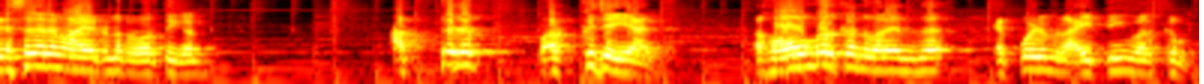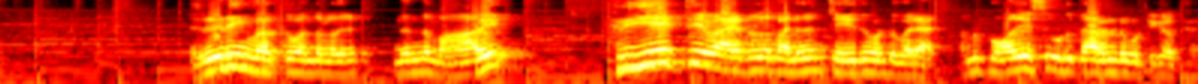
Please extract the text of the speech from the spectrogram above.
രസകരമായിട്ടുള്ള പ്രവർത്തികൾ. അത്തരം വർക്ക് ചെയ്യാൻ ഹോംവർക്ക് എന്ന് പറയുന്നത് എപ്പോഴും റൈറ്റിംഗ് വർക്കും റീഡിംഗ് വർക്കും എന്നുള്ളതിൽ നിന്ന് മാറി ക്രിയേറ്റീവായിട്ടുള്ള പലതും ചെയ്തുകൊണ്ട് വരാൻ നമ്മൾ പ്രോജക്ട്സ് കൊടുക്കാറുണ്ട് കുട്ടികൾക്ക്.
